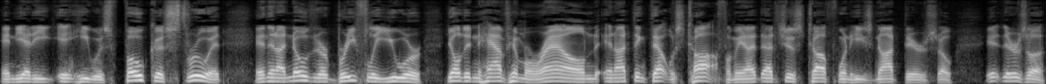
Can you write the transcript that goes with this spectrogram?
and yet he he was focused through it. And then I know that briefly you were y'all didn't have him around, and I think that was tough. I mean, I, that's just tough when he's not there. So it, there's a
